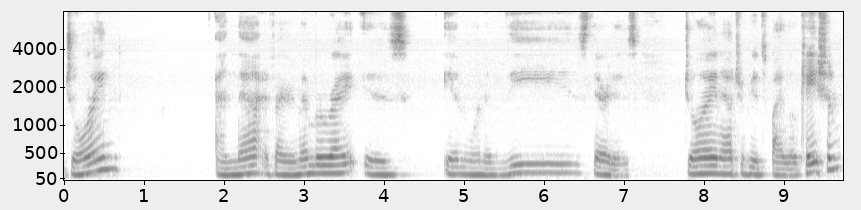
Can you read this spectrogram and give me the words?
join. And that, if I remember right, is in one of these. There it is. Join attributes by location.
